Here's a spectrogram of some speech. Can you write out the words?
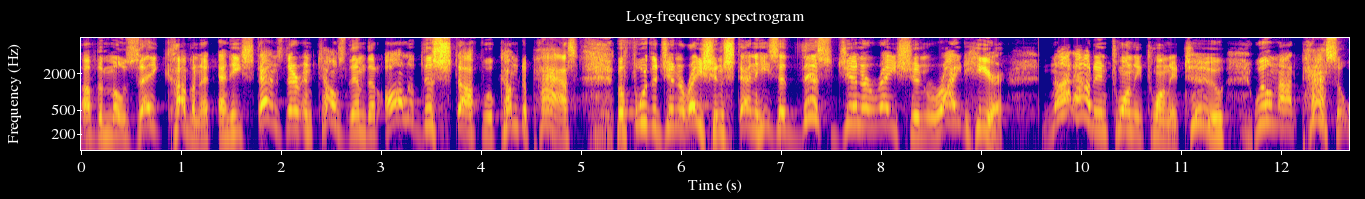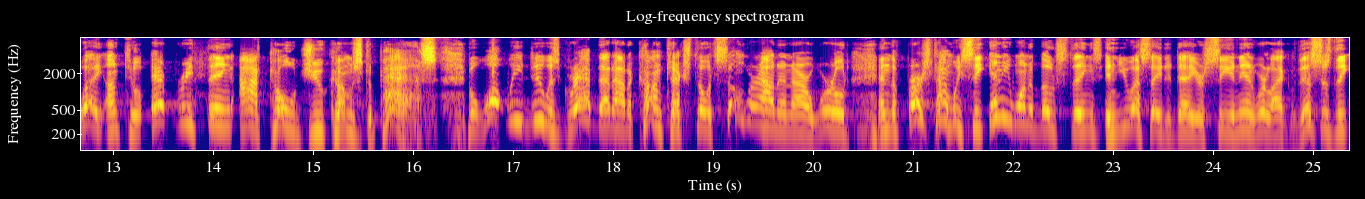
of the Mosaic covenant. And he stands there and tells them that all of this stuff will come to pass before the generation standing he said, This generation right here, not out in 2022, will not pass away until everything I told you comes to pass. But what we do is grab that out of context, though it's somewhere out in our world. And the first time we see any one of those things in USA Today or CNN, we're like, This is the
